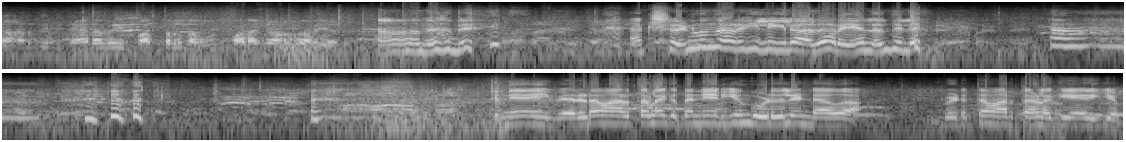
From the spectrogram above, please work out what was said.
കാണുന്നില്ല. ഞാനത് ഈ പത്രം നമ്മൾ പടം കാണുന്ന അതെ അതെ. അക്ഷരങ്ങളൊന്നും അറിയില്ലെങ്കിലും അതറിയാലോ എന്നില്ല പിന്നെ ഇവരുടെ വാർത്തകളൊക്കെ തന്നെ ആയിരിക്കും കൂടുതലുണ്ടാവുക. ഇവിടുത്തെ വാർത്തകളൊക്കെ ആയിരിക്കും.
